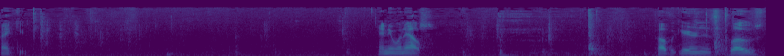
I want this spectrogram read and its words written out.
Thank you. Anyone else? Public hearing is closed.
